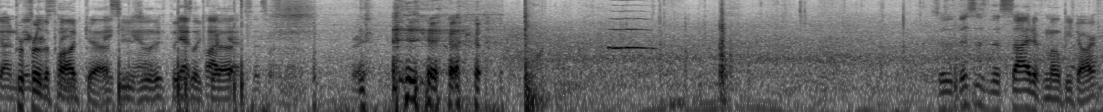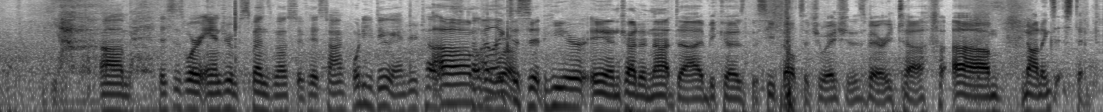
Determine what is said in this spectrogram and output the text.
done. Prefer the podcast usually, out. things yeah, like that. podcast, That's what I meant. Right. So this is the side of Moby Dar. Um, this is where Andrew spends most of his time. What do you do, Andrew? Tell us. Um, Tell I like to sit here and try to not die because the seatbelt situation is very tough, um, non-existent.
